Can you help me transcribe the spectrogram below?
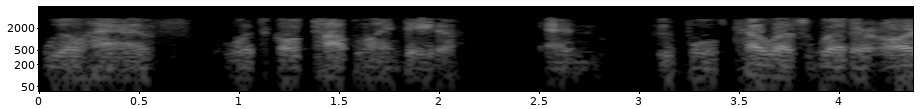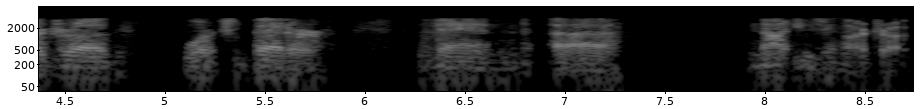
we'll have what's called top-line and it will tell us whether our drug works better than uh, not using our drug.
